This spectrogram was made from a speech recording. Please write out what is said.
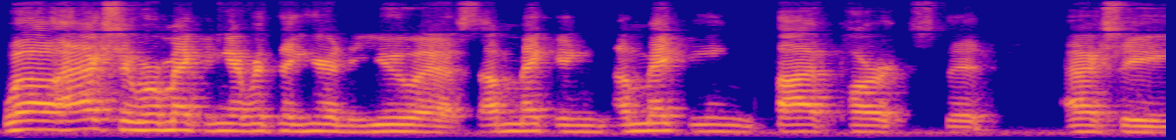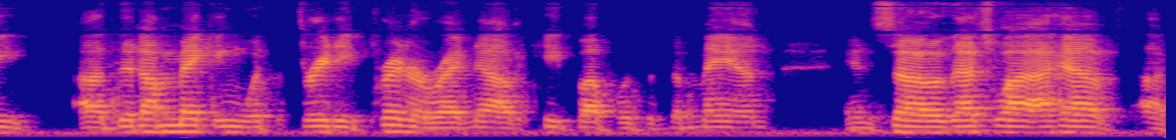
Well, actually, we're making everything here in the U.S. I'm making I'm making five parts that actually uh, that I'm making with the 3D printer right now to keep up with the demand, and so that's why I have uh,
